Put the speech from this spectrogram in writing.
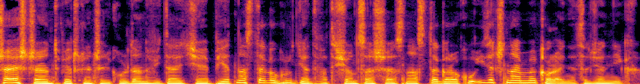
Cześć, cześć, tu Piotr czyli Kuldan, witajcie 15 grudnia 2016 roku i zaczynajmy kolejny codziennik.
